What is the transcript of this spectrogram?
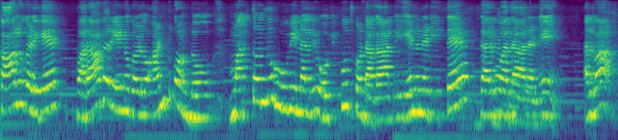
ಕಾಲುಗಳಿಗೆ ಪರಾಗ ರೇಣುಗಳು ಅಂಟ್ಕೊಂಡು ಮತ್ತೊಂದು ಹೂವಿನಲ್ಲಿ ಹೋಗಿ ಕೂತ್ಕೊಂಡಾಗ ಅಲ್ಲಿ ಏನು ನಡೆಯುತ್ತೆ? ಗರ್ಭಧಾರಣೆ. ಅಲ್ವಾ?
